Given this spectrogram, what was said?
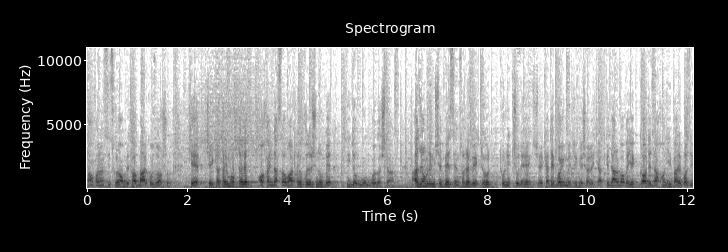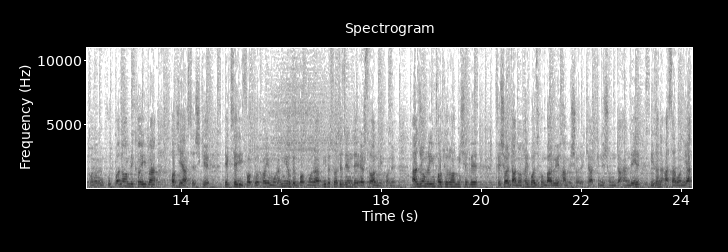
سان فرانسیسکو آمریکا برگزار شد که شرکت های مختلف آخرین دستاوردهای خودشون رو به دید عموم گذاشتند. از جمله میشه به سنسور وکتور تولید شده شرکت بایومتریک اشاره کرد که در واقع یک گارد دهانی برای بازیکنان فوتبال آمریکایی و هاکی هستش که یک سری فاکتورهای مهمی رو به مربی به صورت زنده ارسال می‌کنه. از جمله این فاکتورها میشه به فشار دندانهای بازیکن بر روی هم اشاره کرد که نشون دهنده میزان عصبانیت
